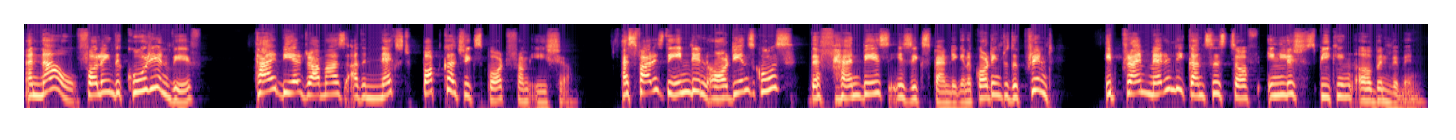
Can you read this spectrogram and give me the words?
And now, following the Korean wave, Thai BL dramas are the next pop culture export from Asia. As far as the Indian audience goes, their fan base is expanding. And according to the print, it primarily consists of English speaking urban women.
